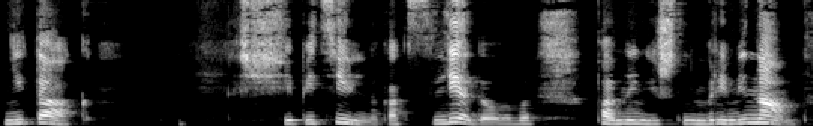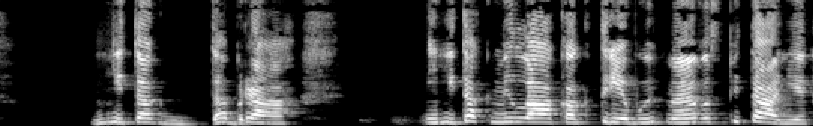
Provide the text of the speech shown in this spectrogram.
не так щепетильно, как следовало бы по нынешним временам, не так добра и не так мила, как требует мое воспитание,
